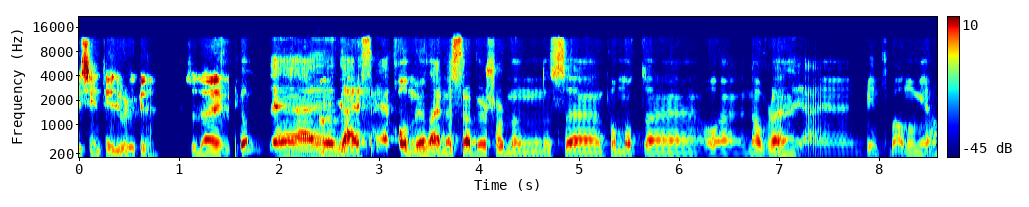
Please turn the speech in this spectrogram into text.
i sin tid, gjorde du ikke det? Så det er... Jo, det er derfor. Jeg kommer jo nærmest fra Børsholmens eh, på en måte navle. Jeg begynte med andunge, ja.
